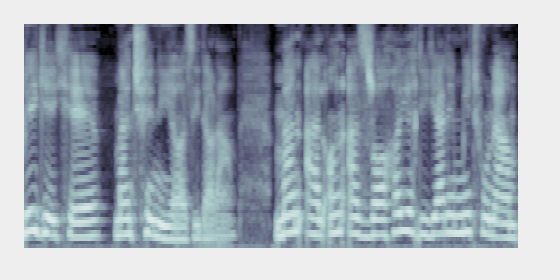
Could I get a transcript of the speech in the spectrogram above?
بگه که من چه نیازی دارم. من الان از راه های دیگری می‌تونم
